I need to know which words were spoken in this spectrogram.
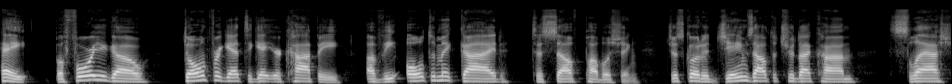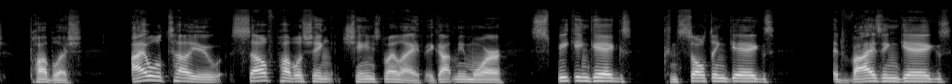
Hey, before you go, don't forget to get your copy of the ultimate guide to self-publishing. Just go to jamesaltucher.com slash publish. I will tell you, self-publishing changed my life. It got me more speaking gigs, consulting gigs, advising gigs.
